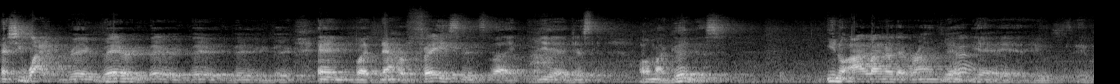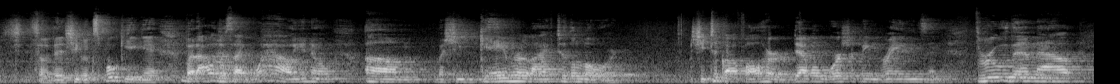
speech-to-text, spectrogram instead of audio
and she white, very, very, very, very, very, very. And but now her face is like, yeah, just oh my goodness. You know, eyeliner that runs. Yeah. yeah, yeah. It was, it was, so then she looked spooky again. But I was just like, wow, you know. Um, but she gave her life to the Lord. She took off all her devil worshiping rings and threw them out.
